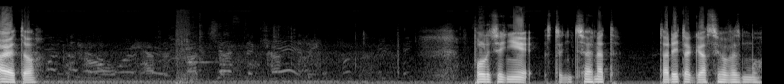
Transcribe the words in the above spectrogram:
A je to. Policejní stanice hned tady, tak já si ho vezmu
